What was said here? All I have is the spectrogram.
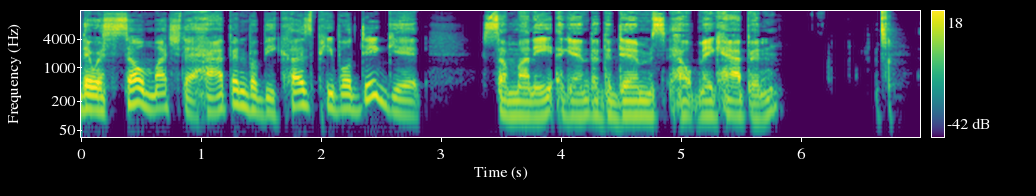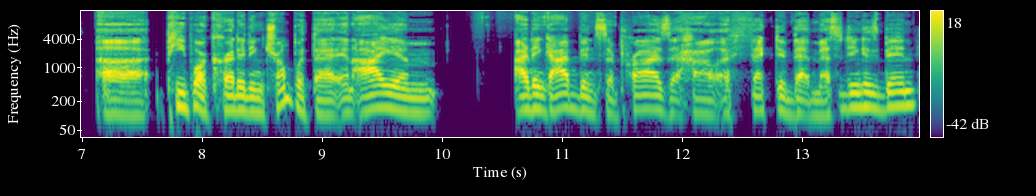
there was so much that happened, but because people did get some money, again, that the Dems helped make happen, uh, people are crediting Trump with that. And I am, I think I've been surprised at how effective that messaging has been.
